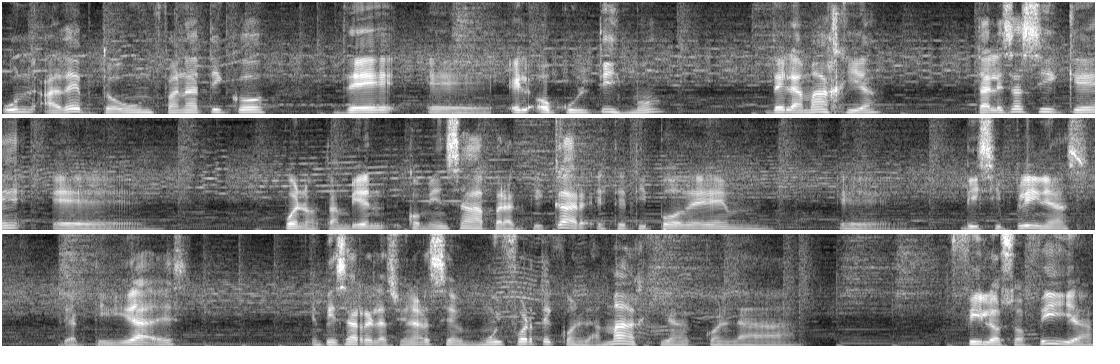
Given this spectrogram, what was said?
un adepto, un fanático de eh, el ocultismo, de la magia, tal es así que eh, bueno, también comienza a practicar este tipo de mm, eh, disciplinas, de actividades, empieza a relacionarse muy fuerte con la magia, con la filosofía,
